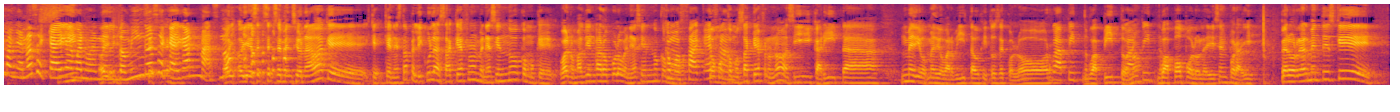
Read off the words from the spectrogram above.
y mañana se caiga, Sí, bueno, en oye, el domingo se- se, caigan más, ¿no? Oye, oye, se, se- se mencionaba que, que, que en esta película Zac Efron venía siendo como que, bueno, más bien Garópolo venía siendo como... Como Zac Como, Efron. como Zac Efron, ¿no? Así, carita, medio, medio barbita, ojitos de color. Guapito. Guapito, ¿no? Guapito. Guapópolo le dicen por ahí. Pero realmente es que...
